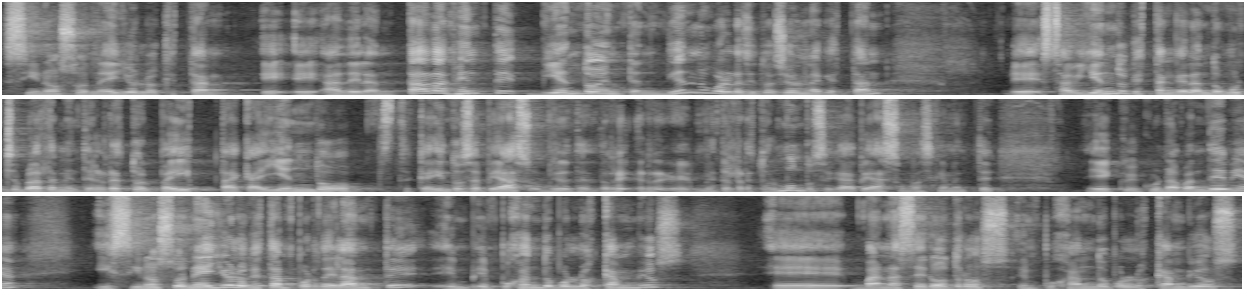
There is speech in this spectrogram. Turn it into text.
si no son ellos los que están eh, eh, adelantadamente viendo, entendiendo cuál es la situación en la que están, eh, sabiendo que están ganando mucha plata mientras el resto del país está cayendo, está cayéndose a pedazos, mientras el resto del mundo se cae a pedazos básicamente con una pandemia, y si no son ellos los que están por delante em, empujando por los cambios, van a ser otros empujando por los cambios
